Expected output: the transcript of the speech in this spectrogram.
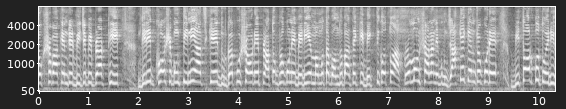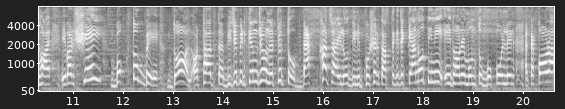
লোকসভা কেন্দ্রের বিজেপি প্রার্থী দিলীপ ঘোষ এবং তিনি আজকে দুর্গাপুর শহরে প্রাতভ্রমণে বেরিয়ে মমতা বন্দ্যোপাধ্যায়কে ব্যক্তিগত আক্রমণ চালান এবং যাকে কেন্দ্র করে বিতর্ক তৈরি হয়, এবার সেই বক্তব্যে দল, অর্থাৎ বিজেপির কেন্দ্রীয় নেতৃত্ব ব্যাখ্যা চাইল দিলীপ ঘোষের কাছ থেকে যে কেন তিনি এই ধরনের মন্তব্য করলেন, একটা কড়া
